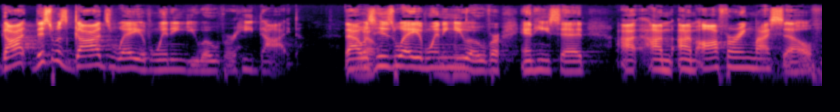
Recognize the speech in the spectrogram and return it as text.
God, this was God's way of winning you over. He died. That was Yep. His way of winning you mm-hmm. over, and He said, I, "I'm I'm offering myself,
